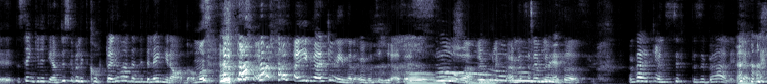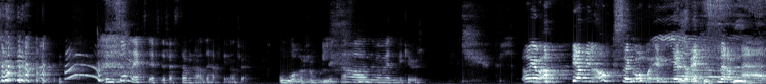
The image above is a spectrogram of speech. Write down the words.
eh, sänka lite grann, du ska vara lite kortare, jag har den lite längre av dem. Och så, han gick verkligen in i det under tio. Alltså, det är Åh, så roligt. Ja, men så det blev Roligt. Verkligen super, super härligt. En sån efter efterfest har man aldrig haft innan tror jag. Åh, vad roligt. Ja, det var väldigt kul. Och jag, bara, jag vill också gå på efterfest med de här.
